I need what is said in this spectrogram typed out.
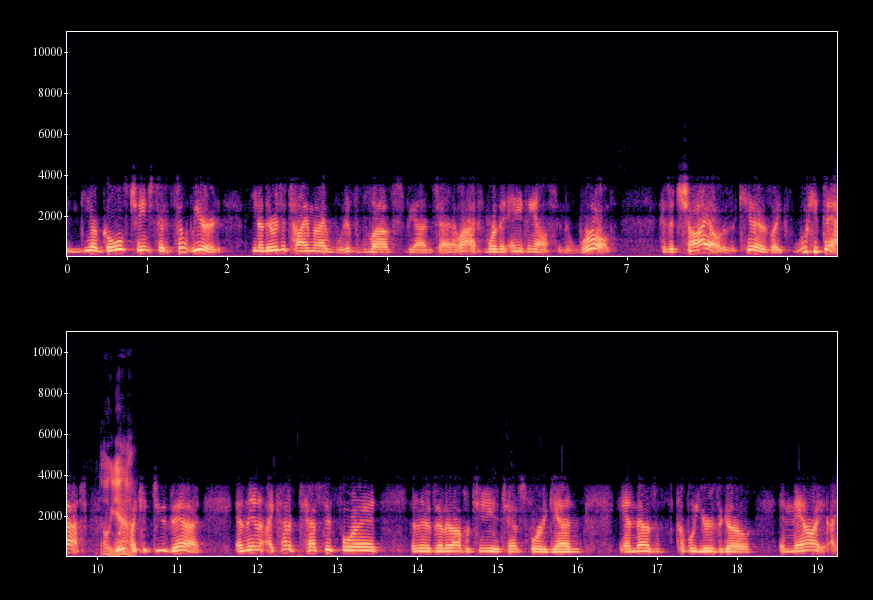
you know goals change. So it's so weird. You know, there was a time when I would have loved to be on Saturday Night Live more than anything else in the world. As a child, as a kid, I was like, look at that. Oh What yeah. if I could do that? And then I kind of tested for it, and then there's another opportunity to test for it again, and that was a couple of years ago. And now I, I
